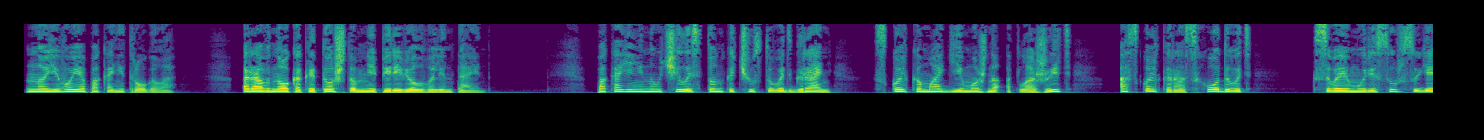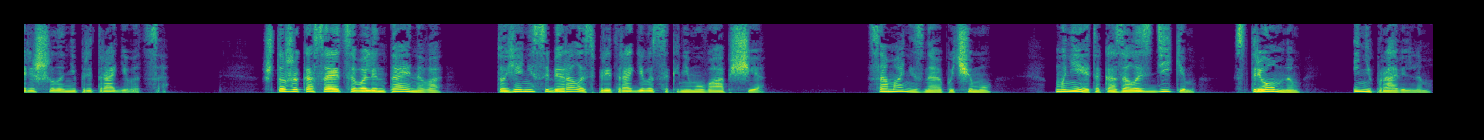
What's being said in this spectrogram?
но его я пока не трогала равно как и то, что мне перевёл Валентайн. Пока я не научилась тонко чувствовать грань, сколько магии можно отложить, а сколько расходовать, к своему ресурсу я решила не притрагиваться. Что же касается Валентайнова, то я не собиралась притрагиваться к нему вообще. Сама не знаю почему. Мне это казалось диким, стрёмным и неправильным.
